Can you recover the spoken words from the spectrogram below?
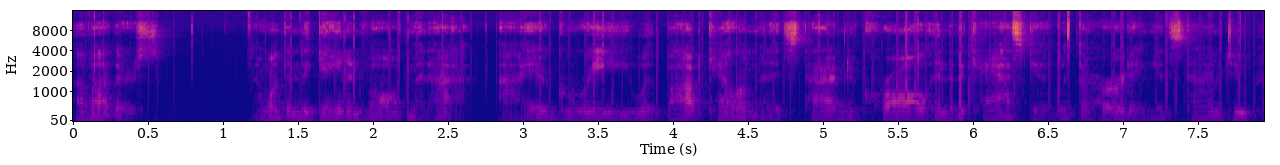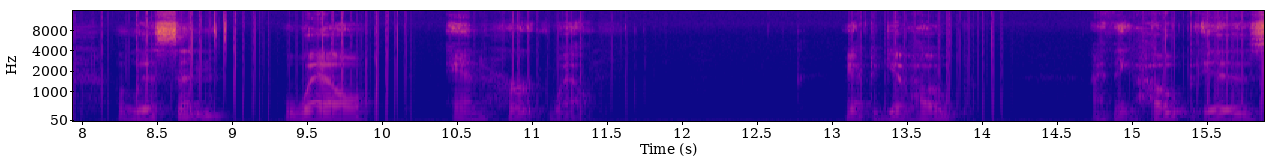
of others. I want them to gain involvement. I, I agree with Bob Kellemen. It's time to crawl into the casket with the hurting. It's time to listen well and hurt well. We have to give hope. I think hope is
